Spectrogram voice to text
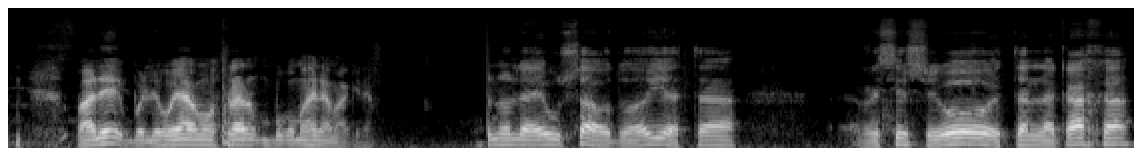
¿Vale? Pues les voy a mostrar un poco más de la máquina. No la he usado todavía, está recién llegó, está en la caja,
